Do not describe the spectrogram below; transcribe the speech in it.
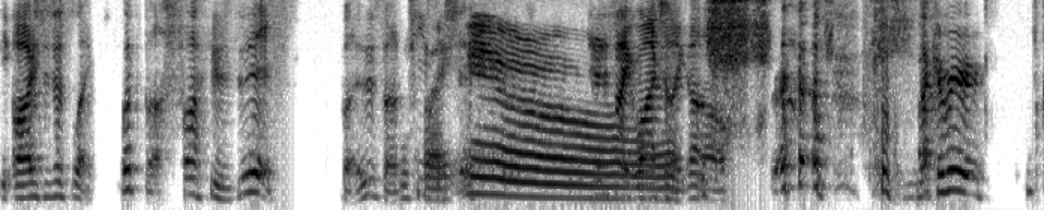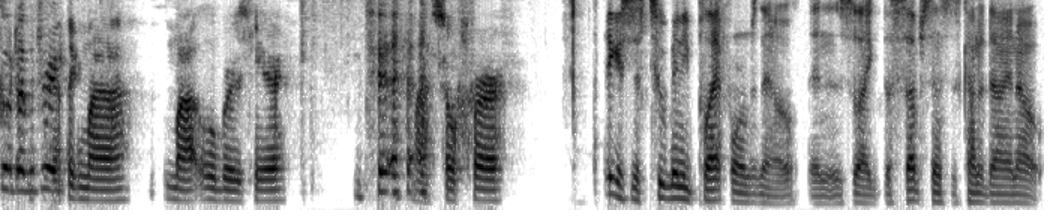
the audience is just like, what the fuck is this? But this is a piece like, of shit. And it's like watching like, uh oh. My career. Let's go down the drain. I think my my Uber's here, my chauffeur. I think it's just too many platforms now, and it's like the substance is kind of dying out.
